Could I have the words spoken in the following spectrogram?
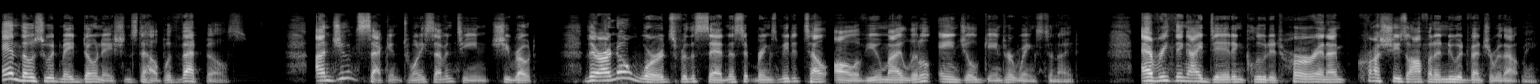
and those who had made donations to help with vet bills. On June 2nd 2017 she wrote there are no words for the sadness it brings me to tell all of you my little angel gained her wings tonight. Everything I did included her and I'm crushed she's off on a new adventure without me.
